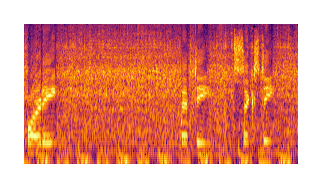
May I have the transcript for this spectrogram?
40, 50, 60.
